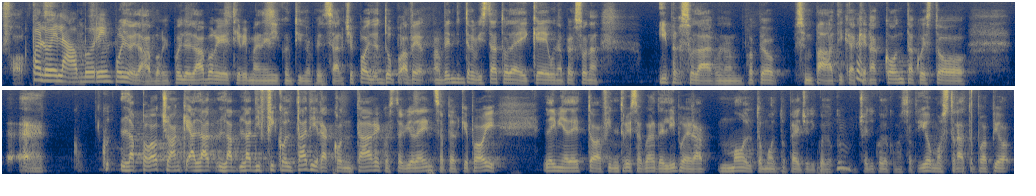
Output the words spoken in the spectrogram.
forte poi lo elabori. Poi lo elabori poi lo elabori e ti rimane lì continui a pensarci poi dopo aver, avendo intervistato lei che è una persona ipersolare, una, proprio simpatica, che racconta questo... Eh, l'approccio anche alla la, la difficoltà di raccontare questa violenza perché poi lei mi ha detto a fine intervista guarda il libro era molto molto peggio di quello, mm. cioè di quello che ho mostrato. Io ho mostrato proprio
